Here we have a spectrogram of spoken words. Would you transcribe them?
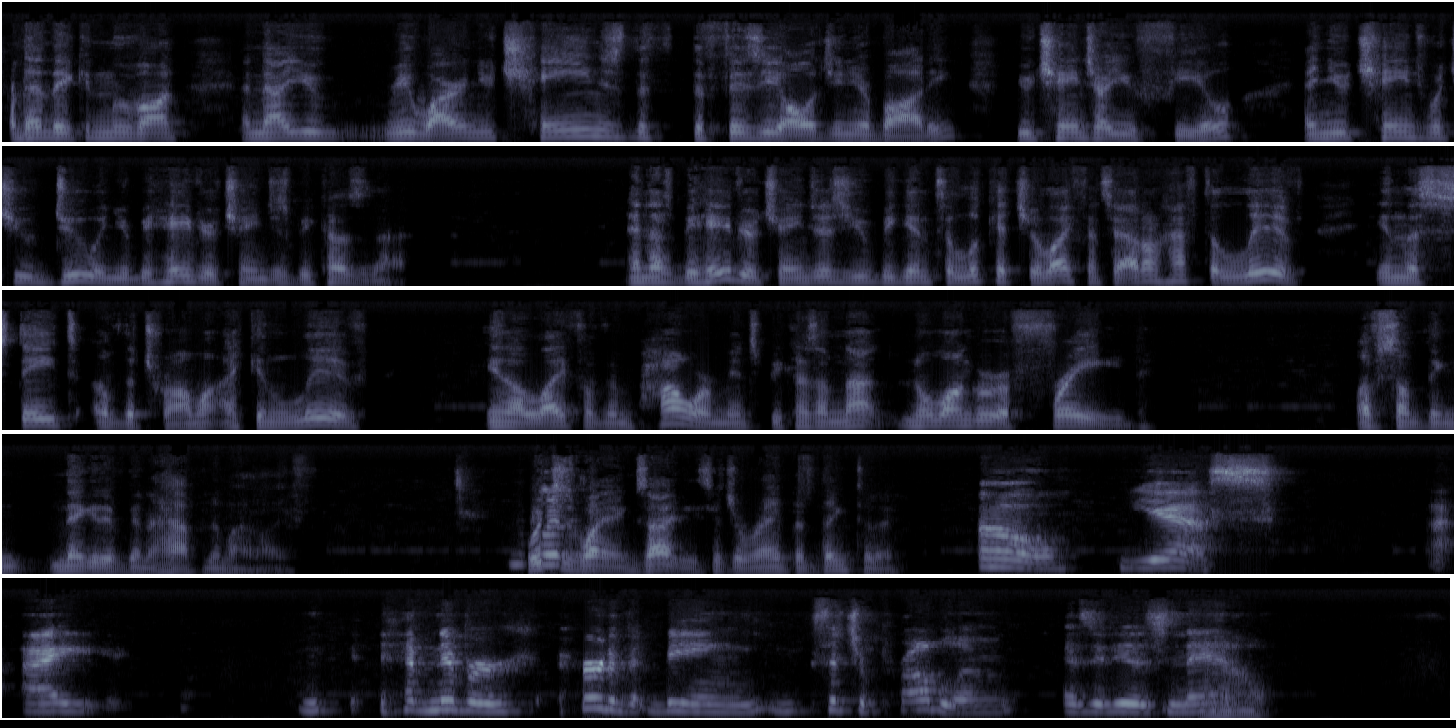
then they can move on. And now you rewire and you change the, the physiology in your body, you change how you feel, and you change what you do, and your behavior changes because of that. And as behavior changes, you begin to look at your life and say, I don't have to live in the state of the trauma. I can live in a life of empowerment because I'm not no longer afraid of something negative going to happen in my life. Which what? is why anxiety is such a rampant thing today. Oh, yes. I have never heard of it being such a problem as it is now. Mm-hmm.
